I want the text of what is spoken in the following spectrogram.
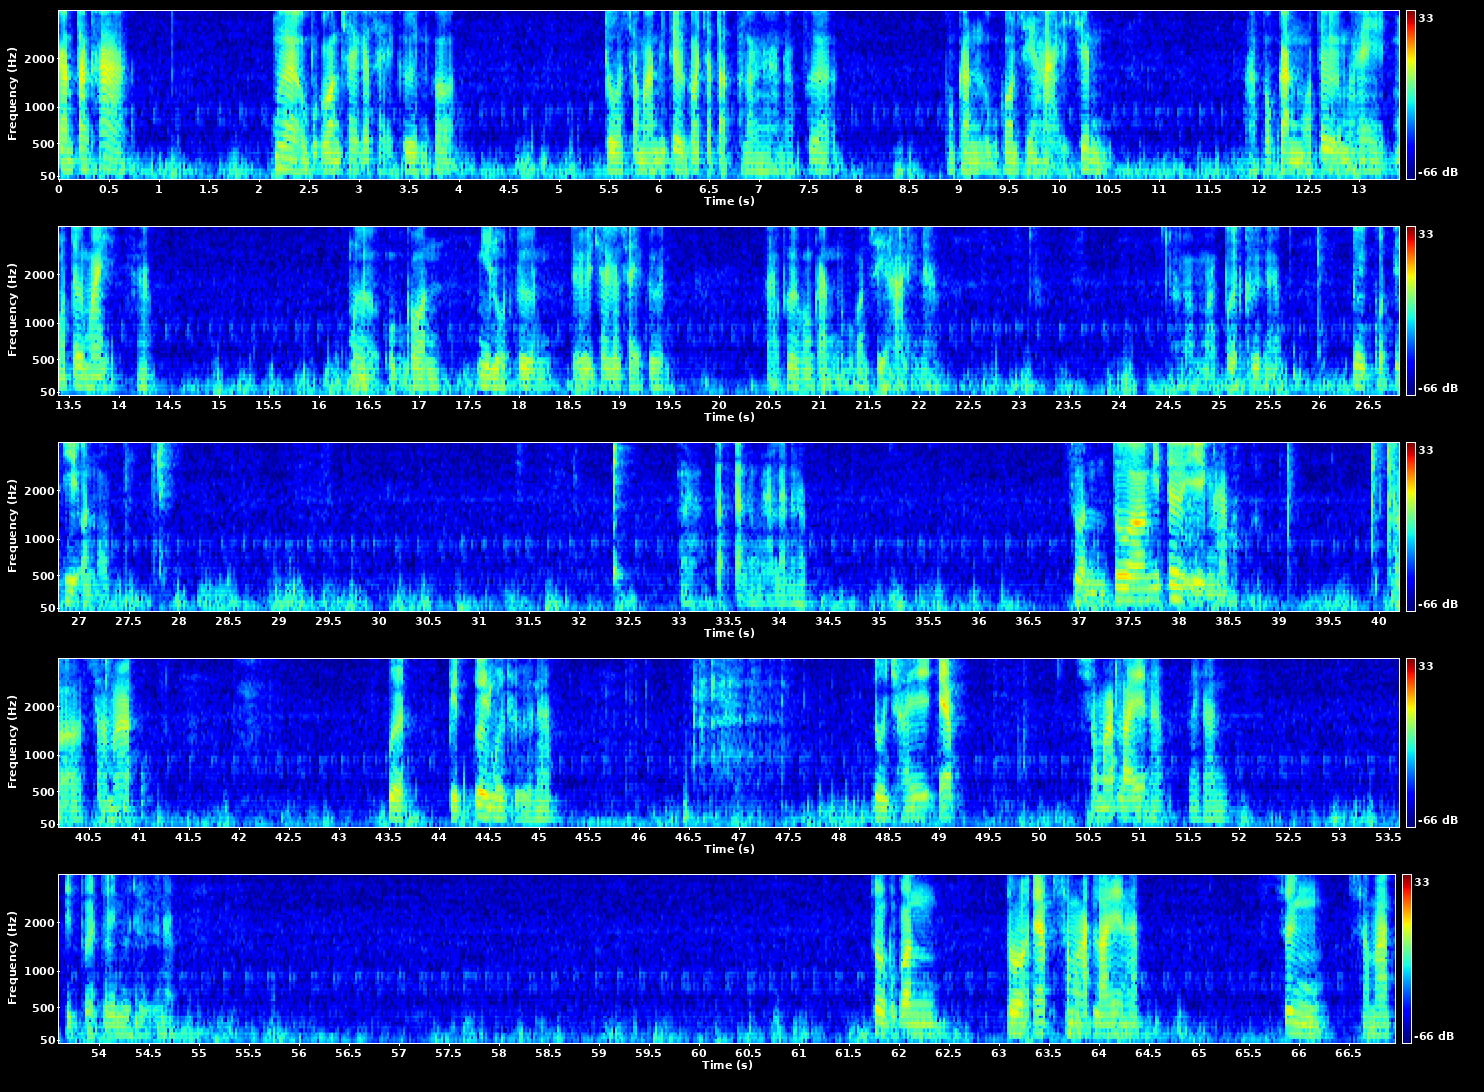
การตั้งค่า เมื่ออุปกรณ์ใช้กระแสเกินก็ ตัวสมาร์ทมิเตอร์ก็จะตัดพลังงานนะครับ เพื่อป้องกันอุปกรณ์เสียหาย เช่นป้องกันมอเตอร์ไม่ให้มอเตอร์ไหม้นะครับ เมื่ออุปกรณ์มีโหลดเกิน หรือใช้กระแสเกิน เพื่อป้องกันอุปกรณ์เสียหายนะครับเรามาเปิดคืนนะครับ โดยกดไปที่ on off ตัดการทำงานแล้วนะครับ ส่วนตัวมิเตอร์เองนะครับ ก็สามารถ เปิดปิดด้วยมือถือนะครับ โดยใช้แอป Smart Light นะครับ ในการปิดเปิดด้วยมือถือนะครับ ตัวอุปกรณ์ตัวแอป Smart Light นะครับ ซึ่งสามารถ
